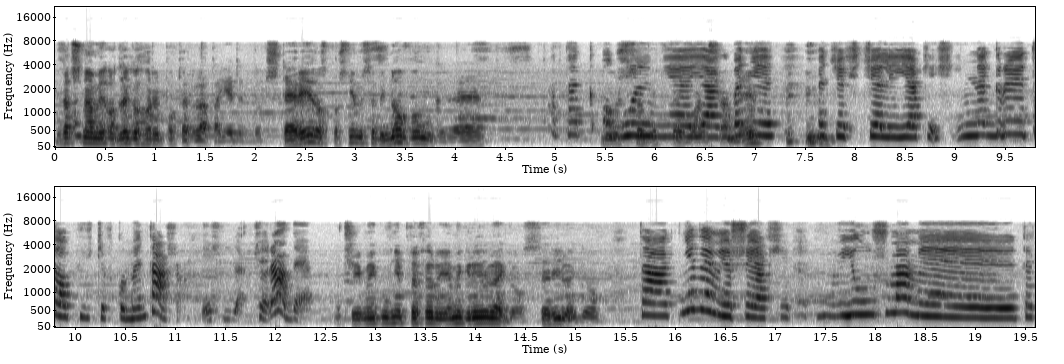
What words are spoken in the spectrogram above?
Zaczynamy od LEGO Harry Potter lata 1 do 4. Rozpoczniemy sobie nową grę. A tak Już ogólnie, jak będzie, będziecie chcieli jakieś inne gry, to piszcie w komentarzach, jeśli dacie radę. Czyli my głównie preferujemy gry LEGO, z serii LEGO. Tak, nie wiem jeszcze jak się... Już mamy... Tak...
